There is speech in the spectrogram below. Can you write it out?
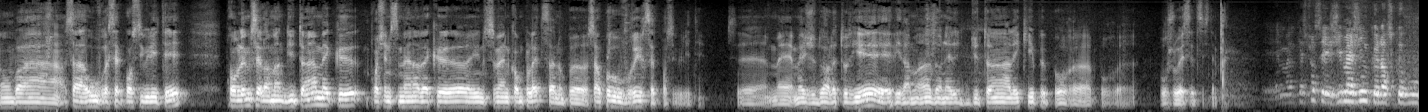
on ça ouvre cette possibilité problème, c'est la manque du temps, mais que prochaine semaine, avec euh, une semaine complète, ça, peut, ouvrir cette possibilité. Mais, je dois l'étudier et évidemment donner du temps à l'équipe pour, pour, pour jouer ce système. ma question, c'est j'imagine que lorsque vous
